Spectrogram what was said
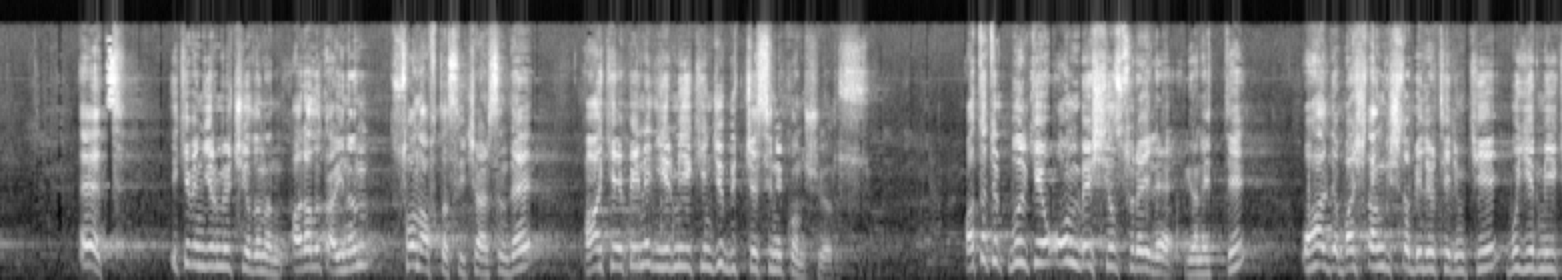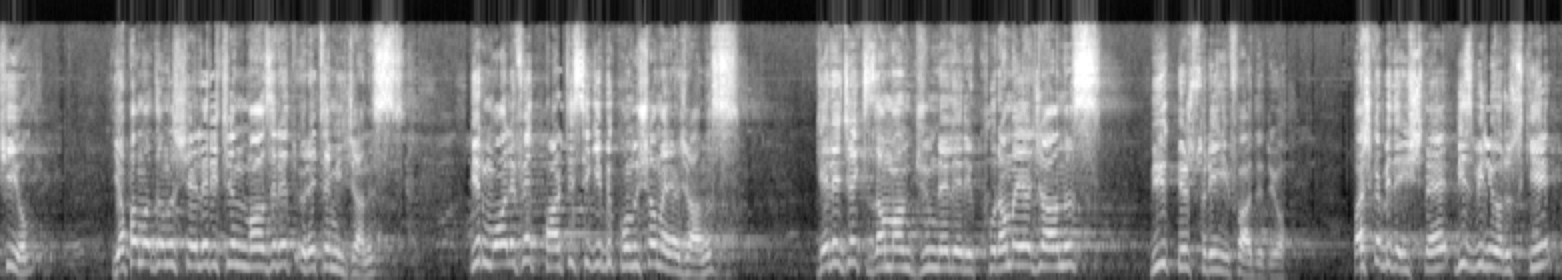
Evet, 2023 yılının Aralık ayının son haftası içerisinde AKP'nin 22. bütçesini konuşuyoruz. Atatürk bu ülkeyi 15 yıl süreyle yönetti. O halde başlangıçta belirtelim ki bu 22 yıl yapamadığınız şeyler için mazeret üretemeyeceğiniz, bir muhalefet partisi gibi konuşamayacağınız, gelecek zaman cümleleri kuramayacağınız büyük bir süreyi ifade ediyor. Başka bir de işte biz biliyoruz ki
